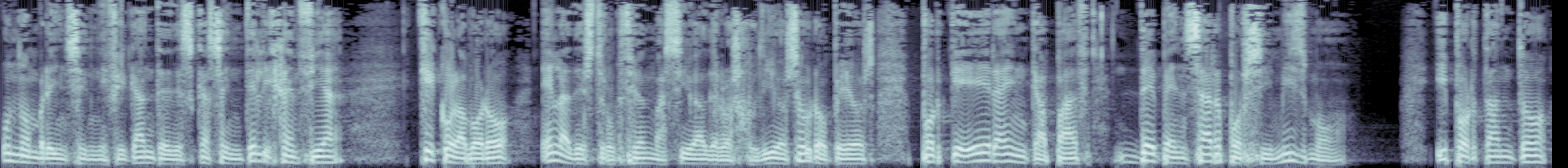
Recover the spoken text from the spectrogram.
un hombre insignificante de escasa inteligencia, que colaboró en la destrucción masiva de los judíos europeos porque era incapaz de pensar por sí mismo y por tanto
